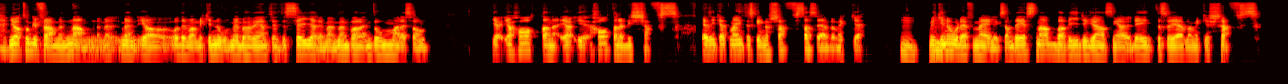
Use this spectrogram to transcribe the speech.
Jag tog ju fram ett namn men, men jag, och det var Micke Nord, men jag behöver egentligen inte säga det. Men, men bara en domare som... Jag, jag, hatar när, jag, jag hatar när det blir tjafs. Jag tycker att man inte ska in och tjafsa så jävla mycket. Mm. Micke Nord är för mig liksom, det är snabba videogranskningar, det är inte så jävla mycket tjafs.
